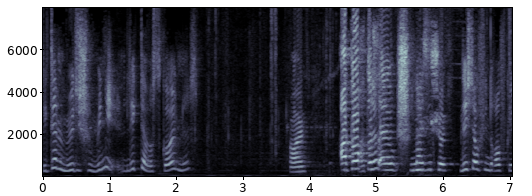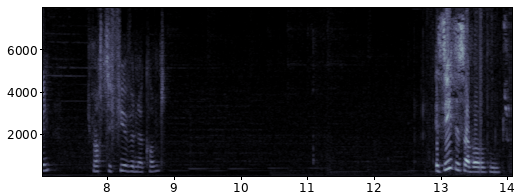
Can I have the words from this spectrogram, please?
Liegt da eine mythische Mini? Liegt da was Goldenes? Nein. Ah, doch, Warte. das ist eine Sch- mystische. Nicht auf ihn draufgehen. Ich mach C4, wenn er kommt. Es sieht es aber gut.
